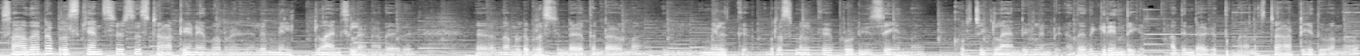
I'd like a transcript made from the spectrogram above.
സാധാരണ ബ്രസ്റ്റ് ക്യാൻസേഴ്സ് സ്റ്റാർട്ട് ചെയ്യണമെന്ന് പറഞ്ഞു കഴിഞ്ഞാൽ മിൽക്ക് ഗ്ലാൻസിലാണ്. അതായത് നമ്മുടെ ബ്രസ്റ്റിന്റെ അകത്തുണ്ടാകുന്ന ഈ മിൽക്ക് ബ്രസ്റ്റ് മിൽക്ക് പ്രൊഡ്യൂസ് ചെയ്യുന്ന കുറച്ച് ഗ്ലാൻഡുകളുണ്ട് അതായത് ഗ്രന്ഥികൾ. അതിന്റെ അകത്തു നിന്നാണ് സ്റ്റാർട്ട് ചെയ്തു വന്നത്.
